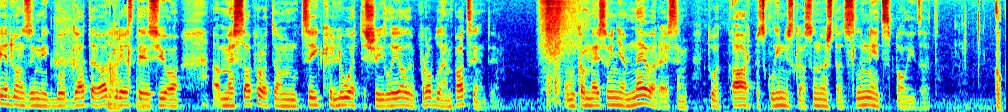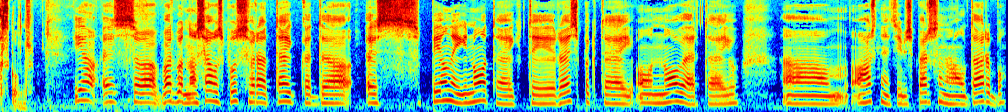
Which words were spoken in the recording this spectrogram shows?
viennozīmīgi būtu gatavi atgriezties, jo mēs saprotam, cik ļoti šī liela ir problēma pacientiem. Un ka mēs viņiem nevarēsim to ārpus kliniskās universitātes slimnīcas palīdzēt. Kukas kundze. Jā, es varbūt no savas puses varētu teikt, ka es pilnīgi noteikti respektēju un novērtēju um, ārstniecības personāla darbu.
